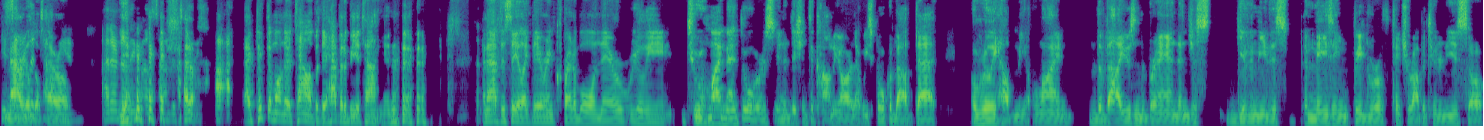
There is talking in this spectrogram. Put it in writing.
he Mario Del Pero. I don't know. Yeah. I, don't, I, I, picked them on their talent, but they happen to be Italian. and I have to say, like, they're incredible. And they're really two of my mentors, in addition to Kamiar that we spoke about, that uh, really helped me align the values in the brand and just giving me this amazing big growth picture opportunities. So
